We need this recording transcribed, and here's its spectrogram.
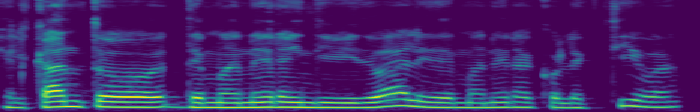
El canto de manera individual y de manera colectiva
